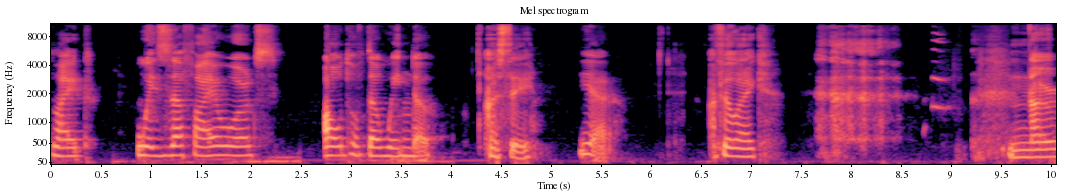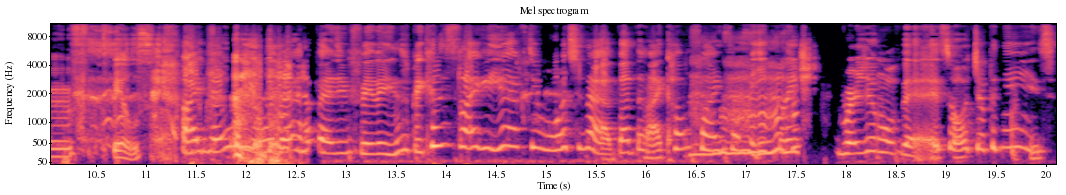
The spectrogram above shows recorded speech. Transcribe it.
like with the fireworks out of the window I see. yeah I feel like no feels. I know you wouldn't have any feelings because like you have to watch that, but then I can't find some English version of it. It's all Japanese.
